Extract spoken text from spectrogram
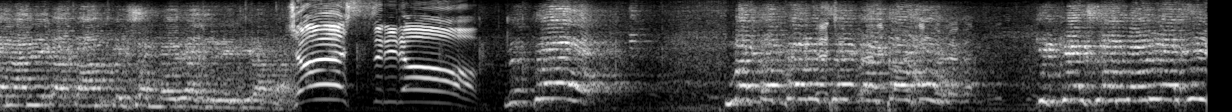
बनाने का काम केशव मौर्य जी ने किया था। जय श्री राम मित्रों मैं तो से कहता हूँ कि केशव मौर्य जी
